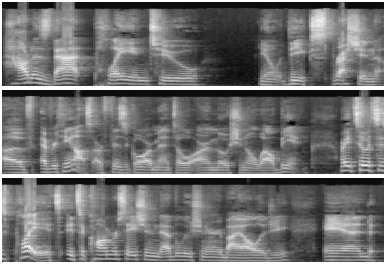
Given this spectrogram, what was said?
how does that play into you know the expression of everything else our physical our mental our emotional well-being right? So it's this play. It's it's a conversation in evolutionary biology and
